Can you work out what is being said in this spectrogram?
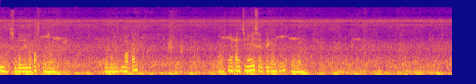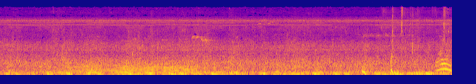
Aduh, sudah dilepas teman. Sudah berhenti makan. Harusnya pancing ini saya pegang terus teman. Aduh.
